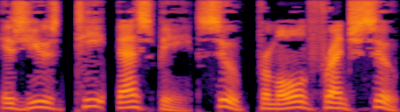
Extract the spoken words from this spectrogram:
is used, t, sp soup, from Old French soup,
